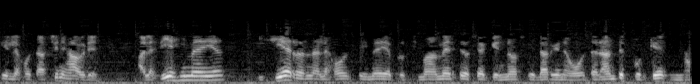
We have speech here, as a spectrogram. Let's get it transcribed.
que las votaciones abren a las diez y media y cierran a las once y media aproximadamente, o sea que no se larguen a votar antes porque no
